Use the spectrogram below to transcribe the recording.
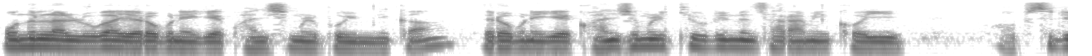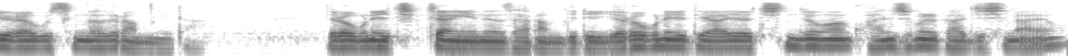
오늘날 누가 여러분에게 관심을 보입니까? 여러분에게 관심을 기울이는 사람이 거의 없으리라고 생각을 합니다. 여러분의 직장에 있는 사람들이 여러분에 대하여 진정한 관심을 가지시나요?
